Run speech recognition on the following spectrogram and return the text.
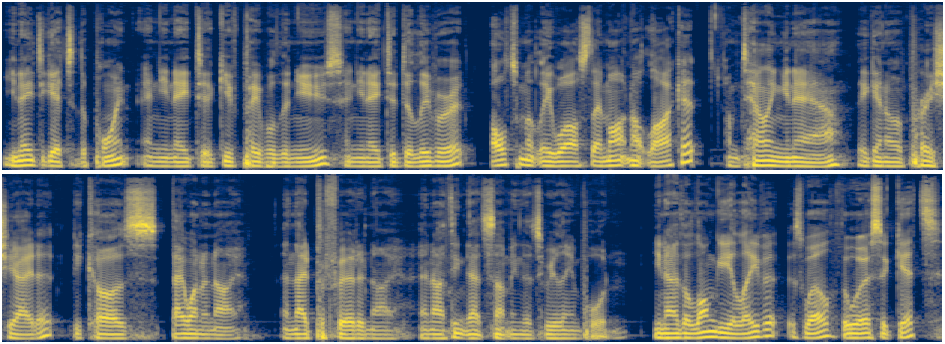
you need to get to the point and you need to give people the news and you need to deliver it. Ultimately, whilst they might not like it, I'm telling you now, they're going to appreciate it because they want to know and they'd prefer to know. And I think that's something that's really important. You know, the longer you leave it as well, the worse it gets.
